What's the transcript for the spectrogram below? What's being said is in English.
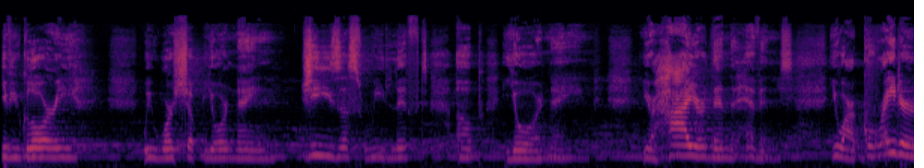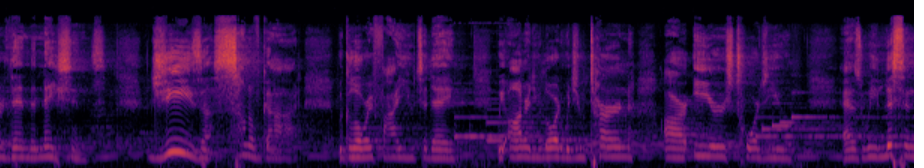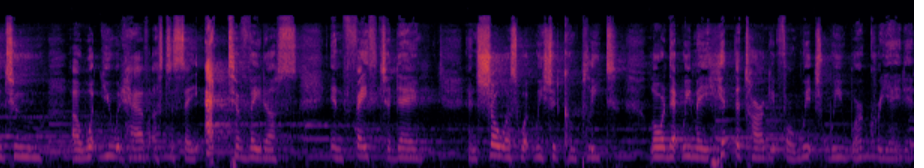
give you glory. We worship your name. Jesus, we lift up your name. You're higher than the heavens. You are greater than the nations. Jesus, Son of God, we glorify you today. We honor you, Lord. Would you turn our ears towards you as we listen to uh, what you would have us to say? Activate us in faith today and show us what we should complete. Lord, that we may hit the target for which we were created.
